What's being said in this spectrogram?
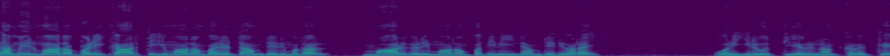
தமிழ் மாதப்படி கார்த்திகை மாதம் பதினெட்டாம் தேதி முதல் மார்கழி மாதம் பதினைந்தாம் தேதி வரை ஒரு இருபத்தி ஏழு நாட்களுக்கு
